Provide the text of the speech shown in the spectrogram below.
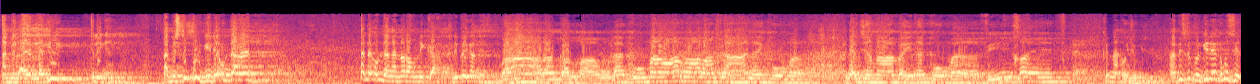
Ambil air lagi telinga. Habis itu pergi dia undangan. Ada undangan orang nikah dipegangnya. Barakallahu lakuma wa baraka alaikuma wa jama'a bainakuma fi khair kena ujungnya. Habis itu pergi dia ke masjid.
